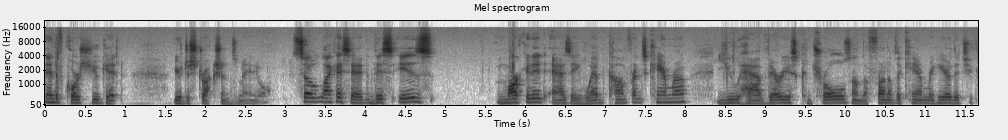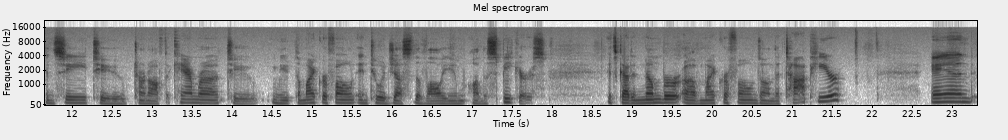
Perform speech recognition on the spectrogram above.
And of course you get your destructions manual. So like I said, this is marketed as a web conference camera. You have various controls on the front of the camera here that you can see to turn off the camera, to mute the microphone, and to adjust the volume on the speakers. It's got a number of microphones on the top here, and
